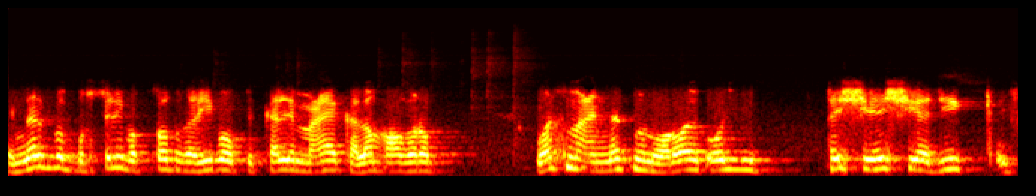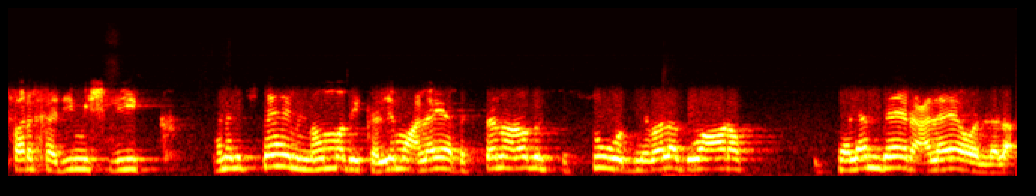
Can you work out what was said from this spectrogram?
الناس بتبص لي بصات غريبة وبتتكلم معايا كلام أغرب. وأسمع الناس من ورايا تقول لي هش هش يا ديك الفرخة دي مش ليك. أنا مش فاهم إن هم بيكلموا عليا بس أنا راجل في السوق وابن بلد وأعرف الكلام داير عليا ولا لأ.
